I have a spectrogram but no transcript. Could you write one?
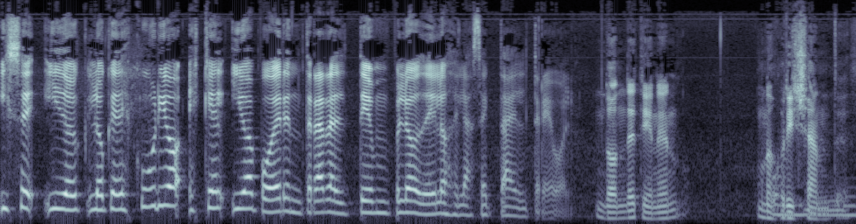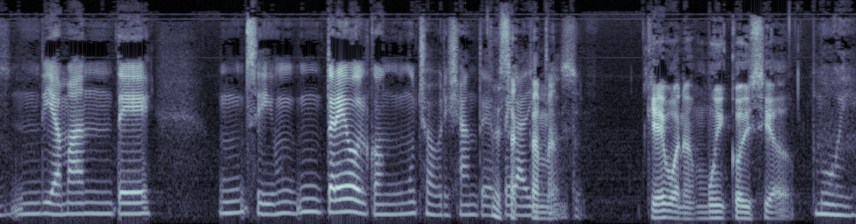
y, se, y lo, lo que descubrió es que él iba a poder entrar al templo de los de la secta del trébol. Donde tienen unos brillantes. Un diamante, un- sí, un, un trébol con muchos brillantes Exactamente. pegaditos. Que bueno, es muy codiciado. Muy.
